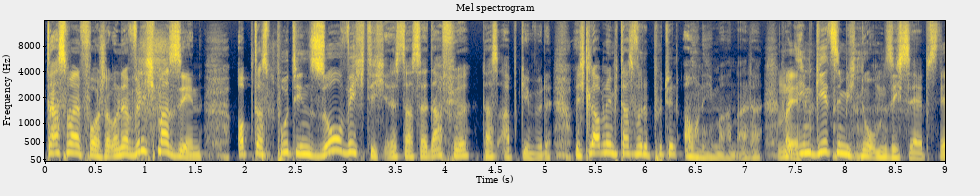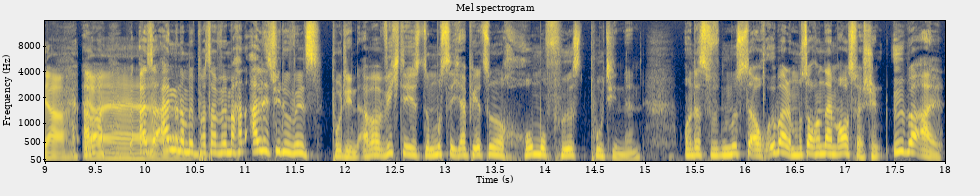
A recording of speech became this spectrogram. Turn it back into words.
das ist mein Vorschlag. Und da will ich mal sehen, ob das Putin so wichtig ist, dass er dafür das abgeben würde. Ich glaube nämlich, das würde Putin auch nicht machen, Alter. Weil Nee. ihm geht es nämlich nur um sich selbst. Ja, Aber, ja, ja, ja, also angenommen, pass auf, wir machen alles, wie du willst, Putin. Aber wichtig ist, du musst dich ab jetzt nur noch Homofürst Putin nennen. Und das müsste auch überall, muss auch in deinem Ausweis stehen. Überall.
